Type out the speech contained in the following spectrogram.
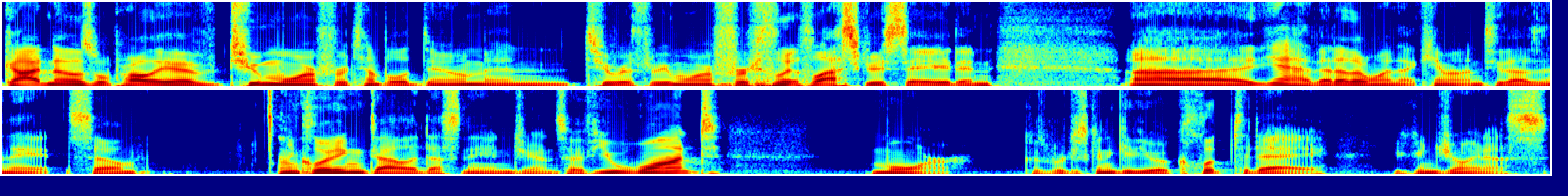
God knows we'll probably have two more for Temple of Doom and two or three more for Last Crusade, and uh, yeah, that other one that came out in 2008. So, including Dial of Destiny in June. So if you want more, because we're just going to give you a clip today, you can join us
